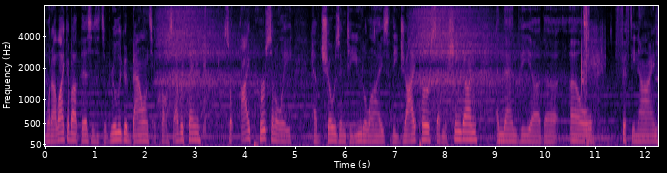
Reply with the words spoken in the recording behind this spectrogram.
what I like about this is it's a really good balance across everything. So I personally have chosen to utilize the Jaipur submachine gun and then the uh, the L59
